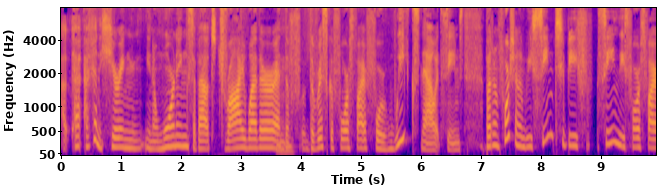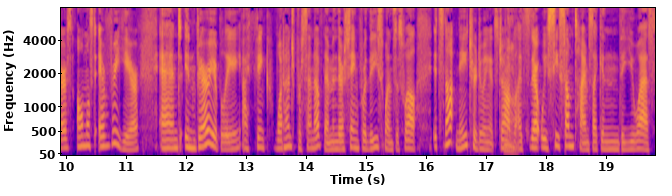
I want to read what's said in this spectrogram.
I, I've been hearing, you know, warnings about dry weather and the, f- the risk of forest fire for weeks now, it seems. But unfortunately, we seem to be f- seeing these forest fires almost every year. And invariably, I think 100% of them, and they're saying for these ones as well, it's not nature doing its job. No. It's that we see sometimes, like in the US,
